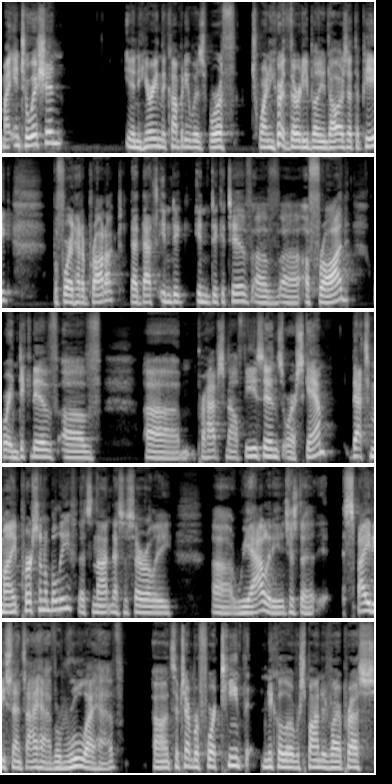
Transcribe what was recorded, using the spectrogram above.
My intuition in hearing the company was worth 20 or 30 billion dollars at the peak before it had a product that that's indi- indicative of uh, a fraud or indicative of um, perhaps malfeasance or a scam that's my personal belief. That's not necessarily uh, reality. It's just a spidey sense I have, a rule I have. Uh, on September 14th, Nikola responded via press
